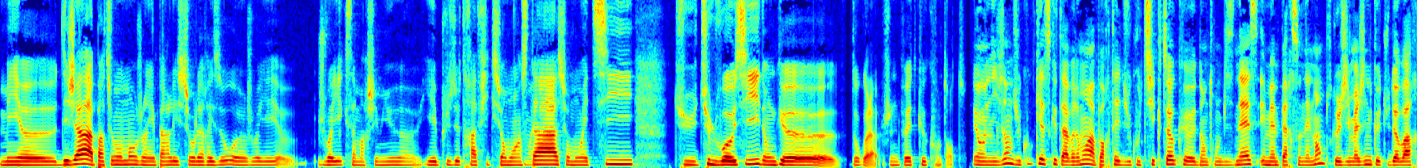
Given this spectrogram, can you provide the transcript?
Mais euh, déjà à partir du moment où j'en ai parlé sur les réseaux, euh, je voyais euh, je voyais que ça marchait mieux. Il y avait plus de trafic sur mon Insta, sur mon Etsy tu, tu, le vois aussi, donc, euh, donc voilà, je ne peux être que contente. Et on y vient, du coup, qu'est-ce que tu as vraiment apporté du coup TikTok euh, dans ton business et même personnellement? Parce que j'imagine que tu dois avoir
